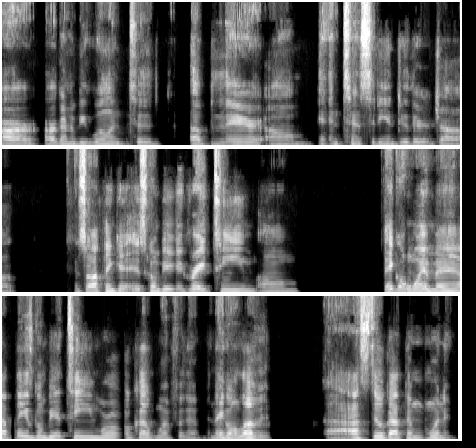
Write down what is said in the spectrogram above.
are are going to be willing to up their um intensity and do their job. And so I think it's going to be a great team. Um they're going to win, man. I think it's going to be a team World Cup win for them and they're going to love it. I still got them winning.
